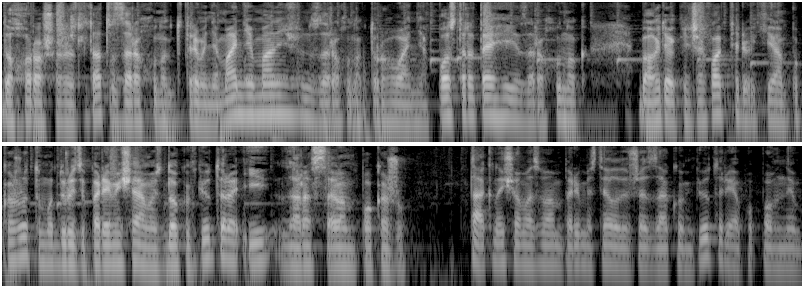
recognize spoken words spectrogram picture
до хорошого результату за рахунок дотримання манні менеджменту, за рахунок торгування по стратегії, за рахунок багатьох інших факторів, які я вам покажу. Тому, друзі, переміщаємось до комп'ютера і зараз все вам покажу. Так, ну що ми з вами перемістили вже за комп'ютер. Я поповнив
